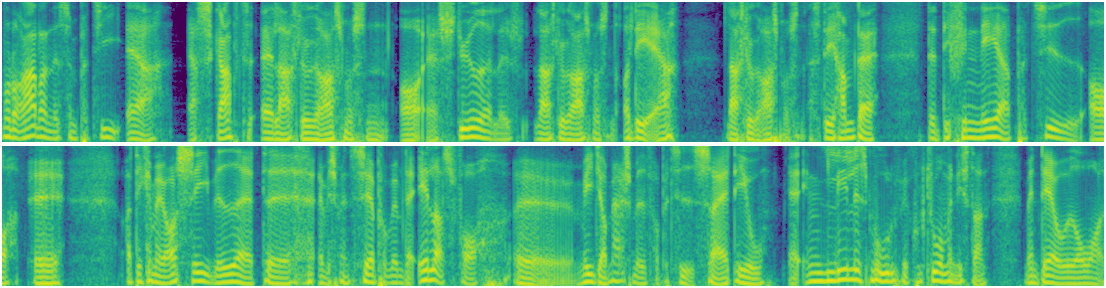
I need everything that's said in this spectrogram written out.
Moderaterne som parti er, er skabt af Lars Løkke Rasmussen og er styret af Lars Løkke Rasmussen, og det er Lars Løkke Rasmussen. Altså, det er ham, der, der definerer partiet og... Øh, og det kan man jo også se ved, at, øh, at hvis man ser på, hvem der ellers får øh, medieopmærksomhed fra partiet, så er det jo ja, en lille smule ved kulturministeren, men derudover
